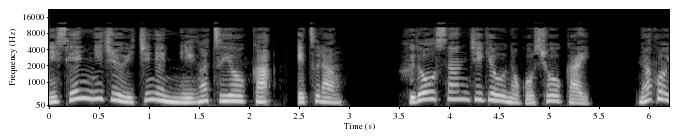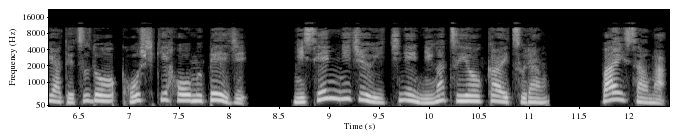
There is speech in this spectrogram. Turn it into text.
2021年2月8日、閲覧。不動産事業のご紹介。名古屋鉄道公式ホームページ。2021年2月8日閲覧。バイ様。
